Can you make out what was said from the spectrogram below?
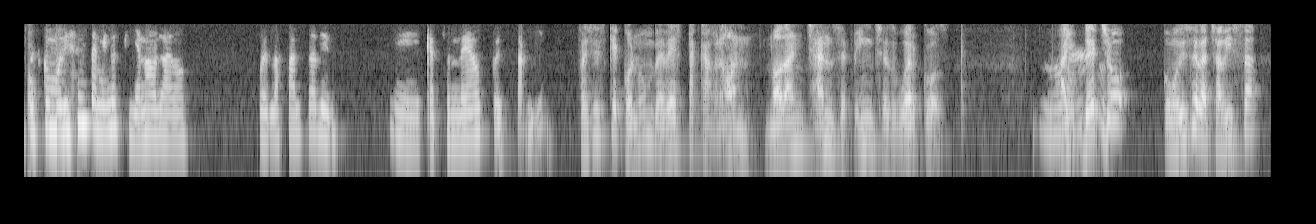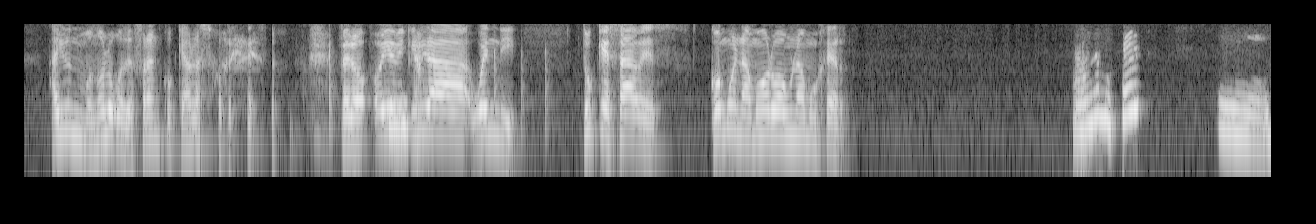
Pues como dicen también los que ya no han hablado, pues la falta de eh, cachondeo, pues también. Pues es que con un bebé está cabrón. No dan chance, pinches huercos. No, Hay- bueno. de hecho, como dice la chaviza, hay un monólogo de Franco que habla sobre eso. Pero, oye, mi querida Wendy, ¿tú qué sabes? ¿Cómo enamoro a una mujer? a una mujer, eh,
